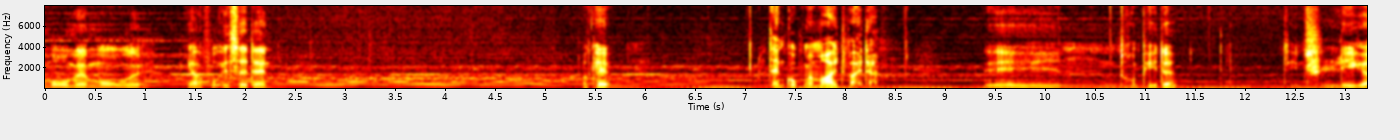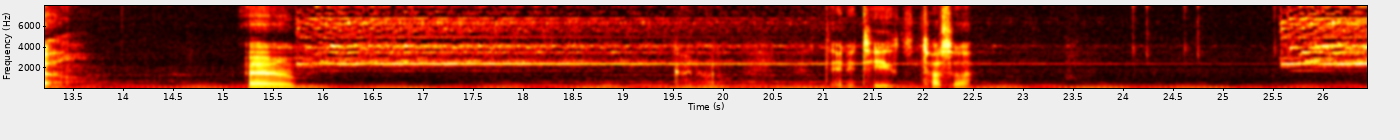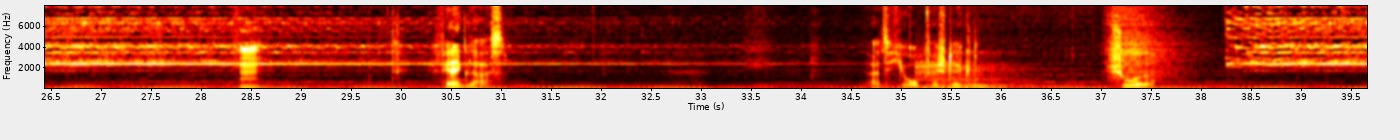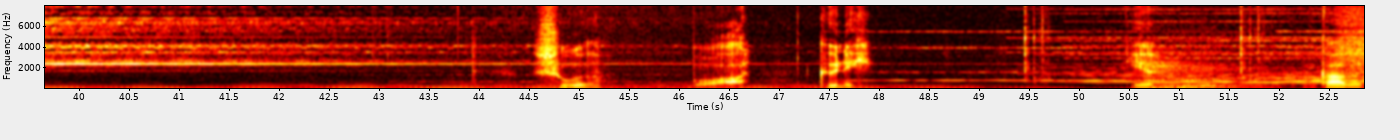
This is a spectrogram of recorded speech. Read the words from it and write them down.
Murmel, Murmel, Murmel. Ja, wo ist er denn? Okay. Dann gucken wir mal halt weiter. Den Trompete. Den Schläger. Ähm. Keine Ahnung. Die NET-Tasse. Fernglas. Er hat sich hier oben versteckt. Schuhe. Schuhe. Boah. König. Hier. Ein Kabel.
